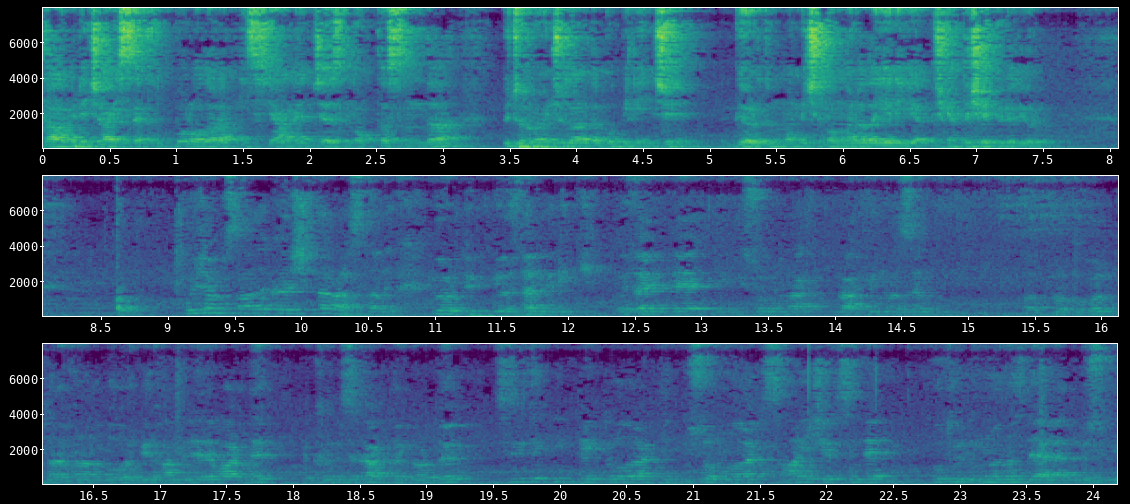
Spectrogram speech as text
tabiri caizse futbol olarak isyan edeceğiz noktasında bütün oyuncularda bu bilinci gördüm. Onun için onlara da yeri gelmişken teşekkür ediyorum. Hocam sahada karışıklar rastladık, gördük, gözlemledik. Özellikle teknik sorunlar Burak Yılmaz'ın protokol tarafından doğru bir hamleleri vardı ve kırmızı kart da gördü. Siz bir teknik direktör olarak, teknik sorun olarak saha içerisinde bu tür durumları nasıl değerlendiriyorsunuz?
